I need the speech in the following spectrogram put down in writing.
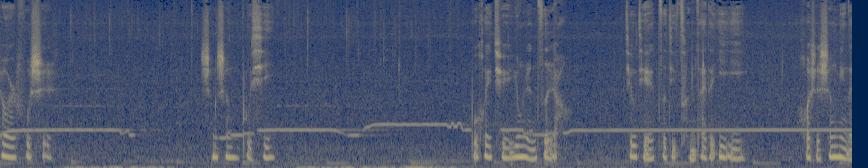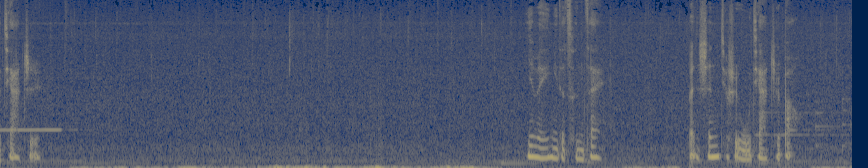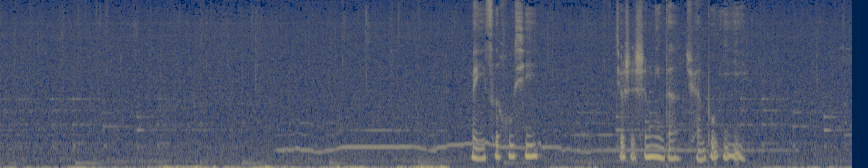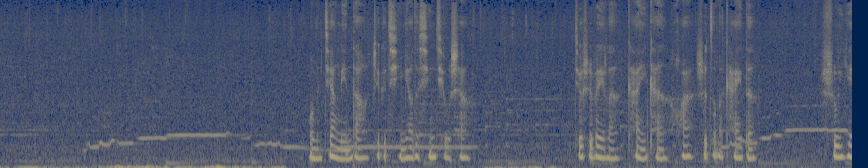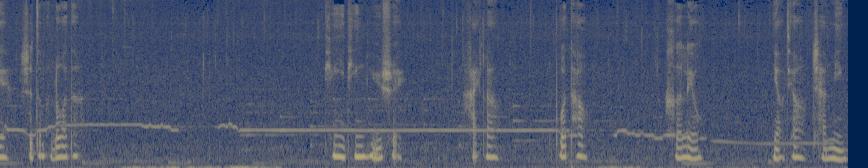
周而复始，生生不息，不会去庸人自扰，纠结自己存在的意义，或是生命的价值，因为你的存在。本身就是无价之宝。每一次呼吸就是生命的全部意义。我们降临到这个奇妙的星球上，就是为了看一看花是怎么开的，树叶是怎么落的，听一听雨水、海浪、波涛、河流、鸟叫、蝉鸣。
